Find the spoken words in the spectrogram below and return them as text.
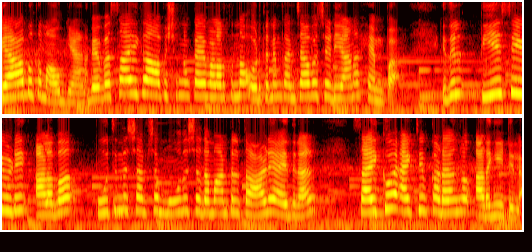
വ്യാപകമാവുകയാണ്. വ്യവസായിക ആവശ്യങ്ങൾക്കായി വളർത്തുന്ന ഒരുതരം കഞ്ചാവ് ചെടിയാണ് ഹെമ്പ് ഇതിൽ പി എസ് സിയുടെ അളവ് പൂജ്യം ദശാംശം മൂന്ന് ശതമാനത്തിൽ താഴെ ആയതിനാൽ സൈക്കോ ആക്റ്റീവ് ഘടകങ്ങൾ അടങ്ങിയിട്ടില്ല.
